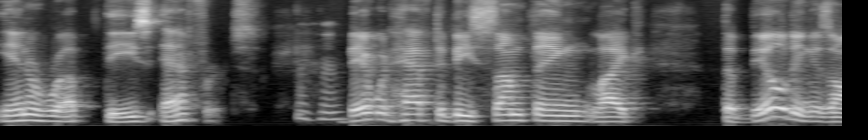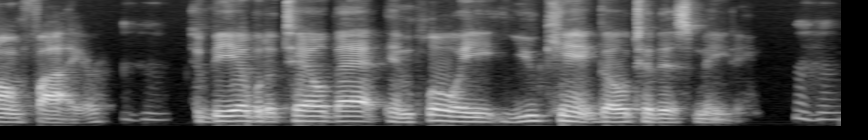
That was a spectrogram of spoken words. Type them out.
interrupt these efforts mm-hmm. there would have to be something like the building is on fire mm-hmm. to be able to tell that employee you can't go to this meeting Mm-hmm.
